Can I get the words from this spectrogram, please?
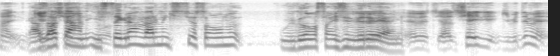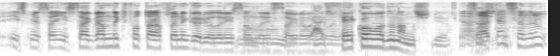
Ha, Ya zaten şey, hani doğru. Instagram vermek istiyorsan onu uygulama sana izin veriyor yani. Evet ya şey gibi değil mi? Mesela Instagram'daki fotoğraflarını görüyorlar insanlar Aynen. Instagram'a Yani girmeden. fake olmadığını anlaşılıyor. Yani Zaten işte. sanırım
